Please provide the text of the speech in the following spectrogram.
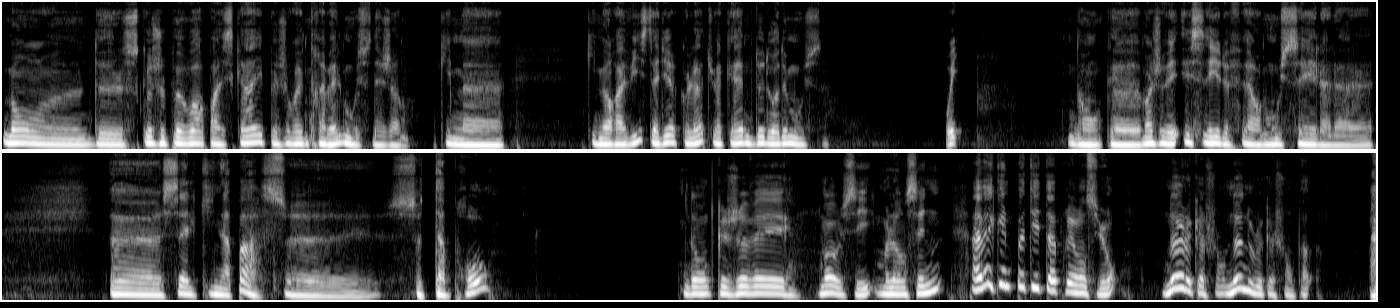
Bon, euh, de ce que je peux voir par Skype, je vois une très belle mousse déjà, qui me, qui me ravit. C'est-à-dire que là, tu as quand même deux doigts de mousse. Oui. Donc, euh, moi, je vais essayer de faire mousser la, la- euh, celle qui n'a pas ce, ce tab pro. Donc, je vais, moi aussi, me lancer avec une petite appréhension. Ne le cachons, ne nous le cachons pas.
